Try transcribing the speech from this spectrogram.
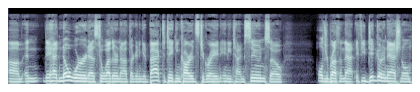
Um, and they had no word as to whether or not they're going to get back to taking cards to grade anytime soon. So hold your breath on that. If you did go to National,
